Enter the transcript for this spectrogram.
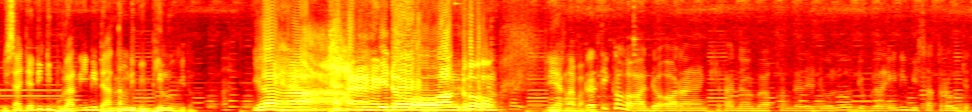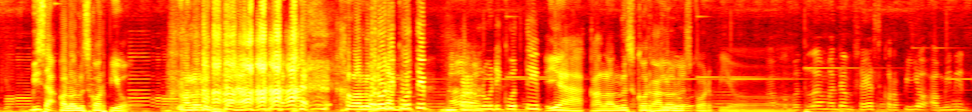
bisa jadi di bulan ini datang Hmm. di mimpi lu gitu. Ya, Ya. mimpi doang dong. Iya kenapa? Berarti kalau ada orang yang kita dambakan dari dulu di bulan ini bisa terwujud gitu. Bisa kalau lu Scorpio. Kalau lu kalau lu perlu bukan- dikutip, Ah. perlu dikutip. Iya, kalau lu Scorpio. Kalau lu Scorpio. Kebetulan madam saya Scorpio, aminin.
